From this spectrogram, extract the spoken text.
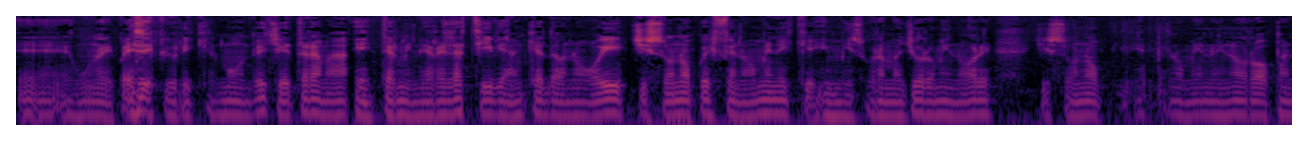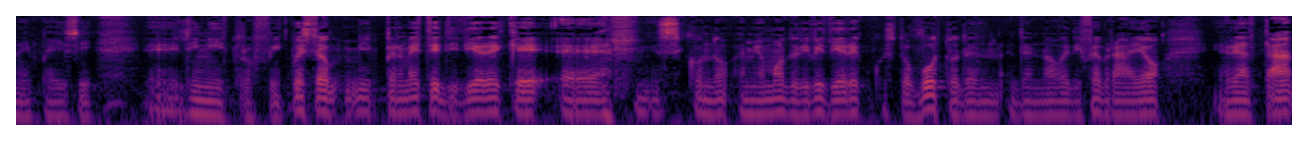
eh, uno dei paesi più ricchi al mondo, eccetera, ma in termini relativi anche da noi ci sono quei fenomeni che in misura maggiore o minore ci sono eh, perlomeno in Europa, nei paesi eh, limitrofi. Questo mi permette di dire che, eh, secondo a mio modo di vedere, questo voto del, del 9 di febbraio in realtà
